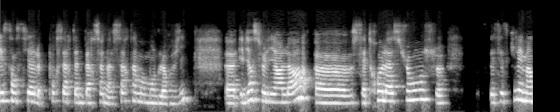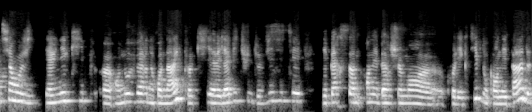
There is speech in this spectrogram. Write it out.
essentielles pour certaines personnes à certains moments de leur vie. et euh, eh bien ce lien-là, cette relation, c'est ce qui les maintient en vie. Il y a une équipe en Auvergne-Rhône-Alpes qui avait l'habitude de visiter des personnes en hébergement euh, collectif, donc en EHPAD,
